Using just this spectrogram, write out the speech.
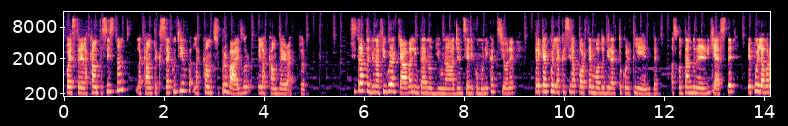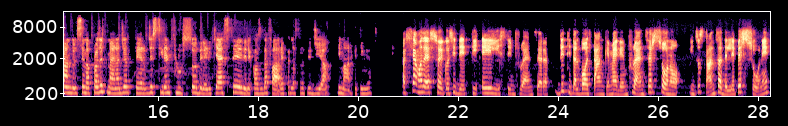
Può essere l'account assistant, l'account executive, l'account supervisor e l'account director. Si tratta di una figura chiave all'interno di un'agenzia di comunicazione perché è quella che si rapporta in modo diretto col cliente, ascoltandone le richieste e poi lavorando insieme a project manager per gestire il flusso delle richieste e delle cose da fare per la strategia di marketing. Passiamo adesso ai cosiddetti A-list influencer. Detti talvolta anche mega influencer, sono in sostanza delle persone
